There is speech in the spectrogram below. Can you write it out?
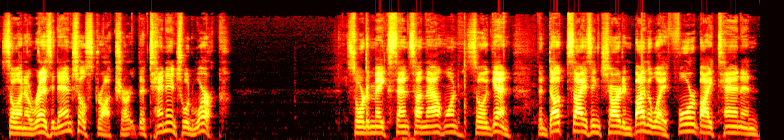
So in a residential structure, the 10 inch would work. Sort of makes sense on that one. So again, the duct sizing chart, and by the way, 4 by 10 and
